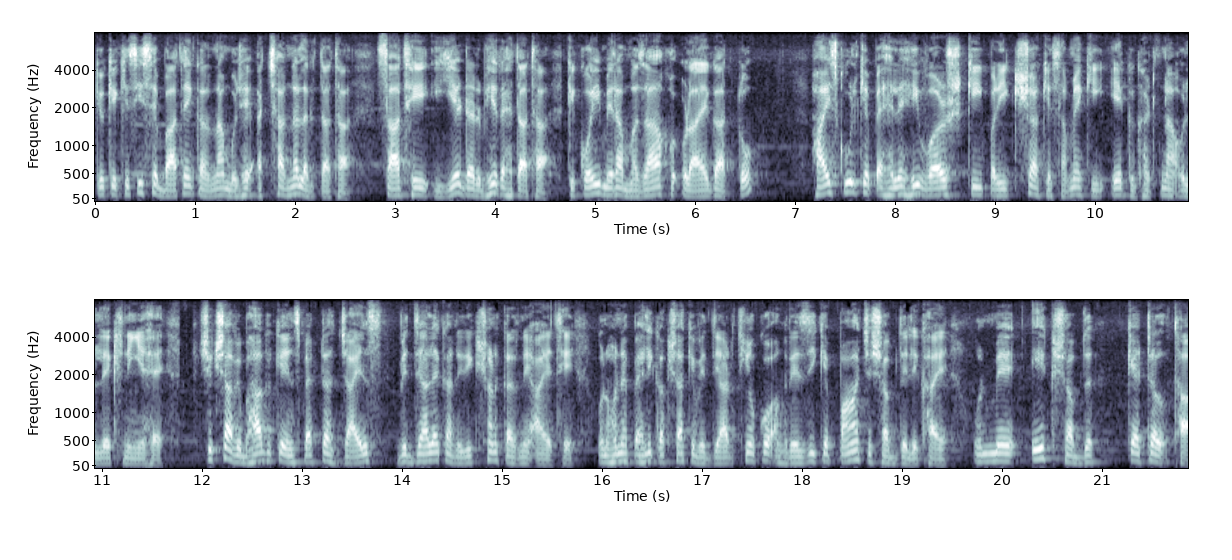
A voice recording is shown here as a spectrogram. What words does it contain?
क्योंकि किसी से बातें करना मुझे अच्छा न लगता था। साथ ही ये डर भी रहता था कि कोई मेरा मज़ाक उड़ाएगा तो? हाई स्कूल के पहले ही वर्ष की परीक्षा के समय की एक घटना उल्लेखनीय है। शिक्षा विभाग के इंस्पेक्टर जाइल्स विद्यालय का निरीक्षण करने आए थे। उन्होंने पहली कक्षा के विद्यार्थियों को अंग्रेज़ी के पाँच शब्द लिखाए। उनमें एक शब्द कैटल था।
